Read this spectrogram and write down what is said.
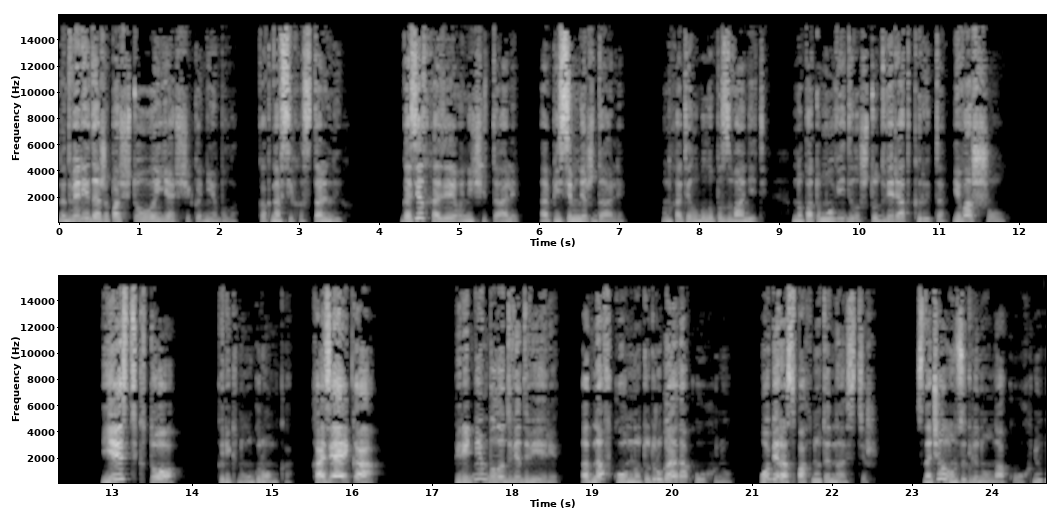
На двери даже почтового ящика не было, как на всех остальных. Газет хозяева не читали, а писем не ждали. Он хотел было позвонить, но потом увидел, что дверь открыта, и вошел. «Есть кто?» — крикнул громко. «Хозяйка!» Перед ним было две двери, одна в комнату, другая на кухню. Обе распахнуты настежь. Сначала он заглянул на кухню.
